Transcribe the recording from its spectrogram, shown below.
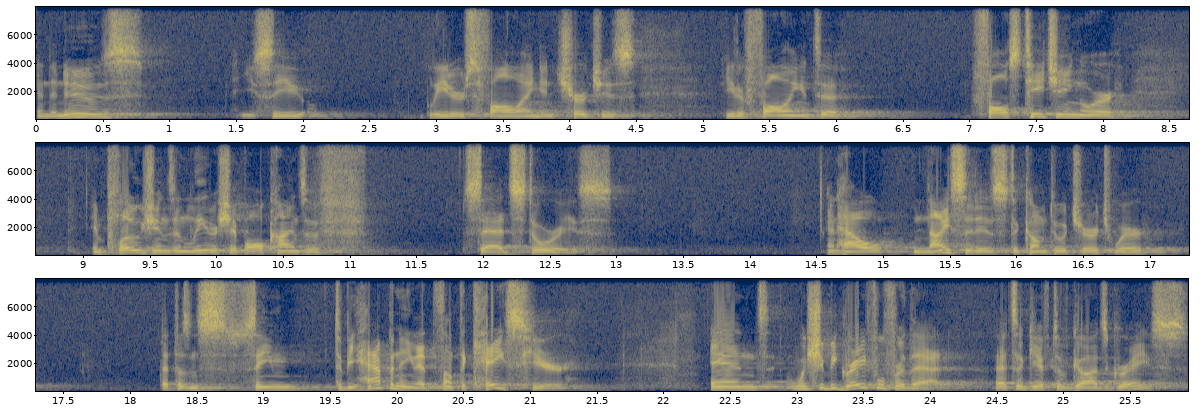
in the news and you see leaders falling and churches, either falling into false teaching or implosions in leadership, all kinds of sad stories. And how nice it is to come to a church where that doesn't seem to be happening. That's not the case here. And we should be grateful for that. That's a gift of God's grace.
